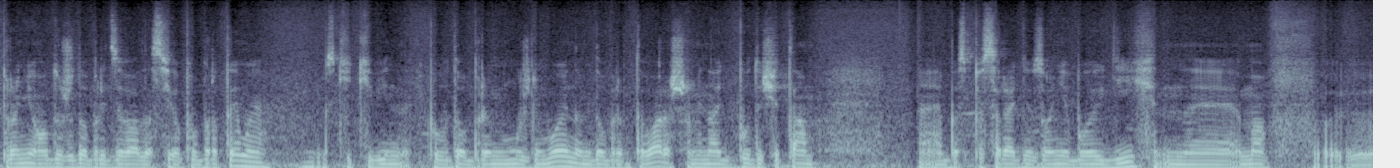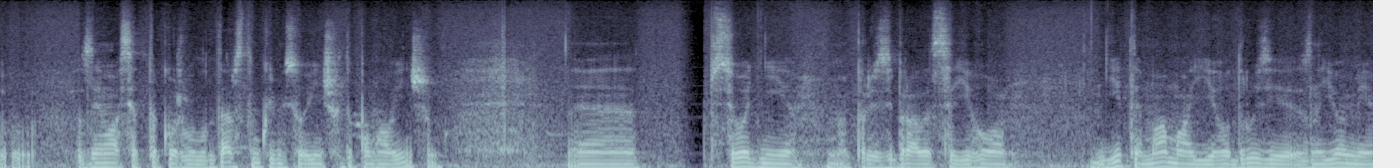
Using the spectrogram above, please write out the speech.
Про нього дуже добре відзивалися його побратими, оскільки він був добрим мужнім воїном, добрим товаришем. І навіть будучи там безпосередньо в зоні бойових дій, не мав, е, займався також волонтерством, крім всього іншого, допомагав іншим. Е, Сьогодні зібралися його діти, мама, його друзі, знайомі,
